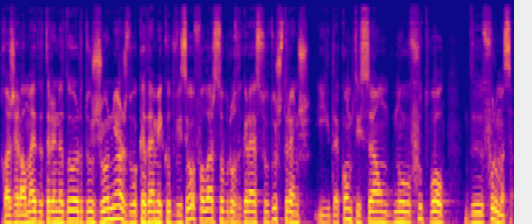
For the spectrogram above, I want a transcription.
Roger Almeida, treinador dos Júniores do Académico de Viseu, a falar sobre o regresso dos treinos e da competição no futebol de formação.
